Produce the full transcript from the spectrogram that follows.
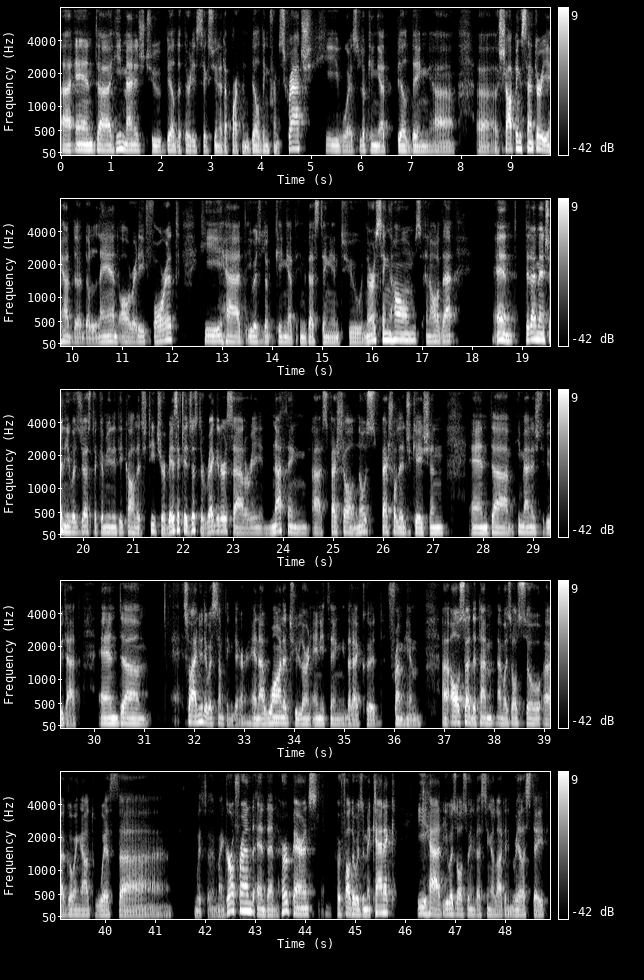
uh, and uh, he managed to build a 36 unit apartment building from scratch. He was looking at building uh, a shopping center. He had the, the land already for it. He had he was looking at investing into nursing homes and all of that. And did I mention he was just a community college teacher? Basically, just a regular salary, nothing uh, special, no special education and um, he managed to do that and um, so i knew there was something there and i wanted to learn anything that i could from him. Uh, also at the time i was also uh, going out with uh, with uh, my girlfriend and then her parents. Her father was a mechanic. He had he was also investing a lot in real estate.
